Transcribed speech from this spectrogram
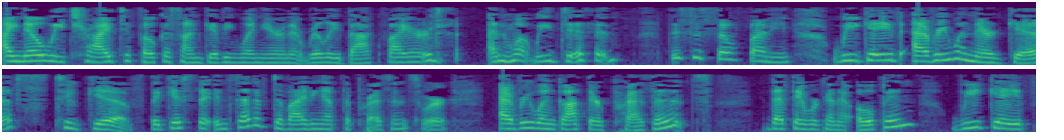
I know we tried to focus on giving one year and it really backfired. And what we did, this is so funny. We gave everyone their gifts to give. The gifts that instead of dividing up the presents where everyone got their presents, that they were going to open, we gave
